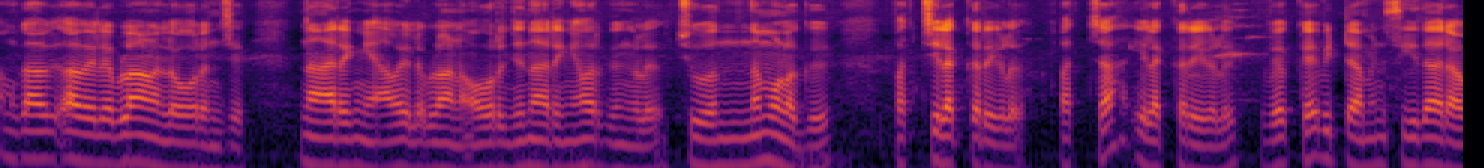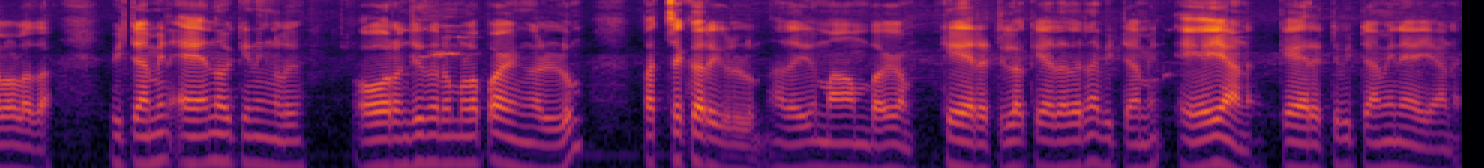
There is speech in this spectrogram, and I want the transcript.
നമുക്ക് അവൈലബിൾ ആണല്ലോ ഓറഞ്ച്. നാരങ്ങ അവൈലബിൾ ആണ്. ഓറഞ്ച് നാരങ്ങ വർഗങ്ങൾ ചുവന്ന മുളക് പച്ചിലക്കറികൾ പച്ച ഇലക്കറികൾ ഇവയൊക്കെ വിറ്റാമിൻ സി ധാരാളം ഉള്ളതാണ് വിറ്റാമിൻ എ നോക്കി നിങ്ങൾ ഓറഞ്ച് നിറമുള്ള പഴങ്ങളിലും പച്ചക്കറികളിലും അതായത് മാമ്പഴം ക്യാരറ്റിലൊക്കെ ഏതാ വരുന്ന? വിറ്റാമിൻ എ ആണ്. ക്യാരറ്റ് വിറ്റാമിൻ എ ആണ്.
